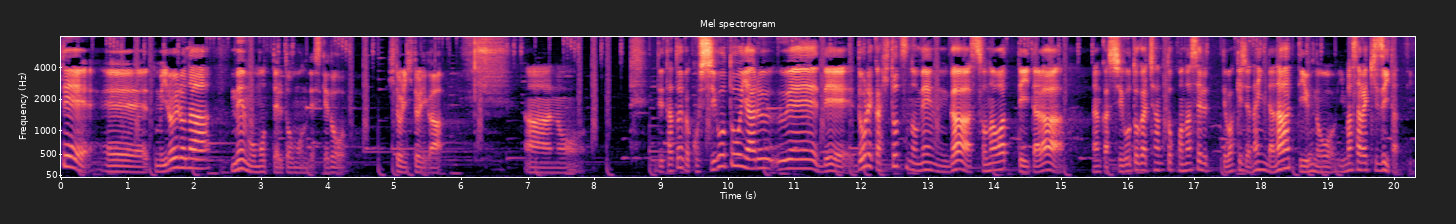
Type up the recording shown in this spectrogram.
て、えーっと、いろいろな面を持ってると思うんですけど、一人一人が。あの、で、例えばこう仕事をやる上で、どれか一つの面が備わっていたら、なんか仕事がちゃんとこなせるってわけじゃないんだなっていうのを今更気づいたっていう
